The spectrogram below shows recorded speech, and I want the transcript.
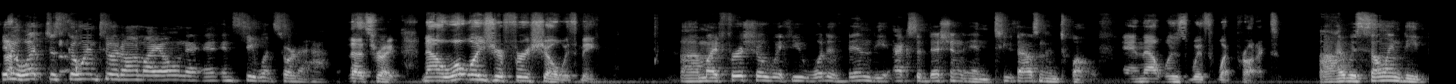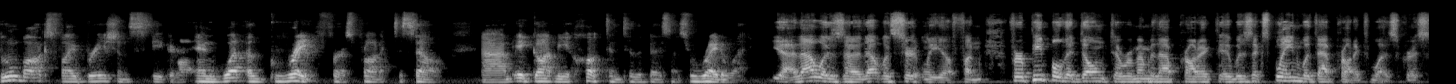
you know what? Just go into it on my own and, and see what sort of happens. That's right. Now, what was your first show with me? Uh, my first show with you would have been the exhibition in 2012. And that was with what product? I was selling the Boombox vibration speaker, and what a great first product to sell. Um, it got me hooked into the business right away. Yeah, that was uh, that was certainly a fun for people that don't uh, remember that product. It was explain what that product was, Chris.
